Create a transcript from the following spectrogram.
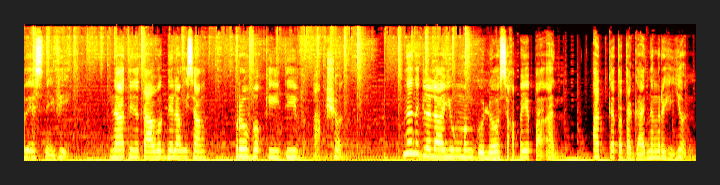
US Navy na tinatawag nilang isang provocative action na naglalayong manggulo sa kapayapaan at katatagan ng rehiyon.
